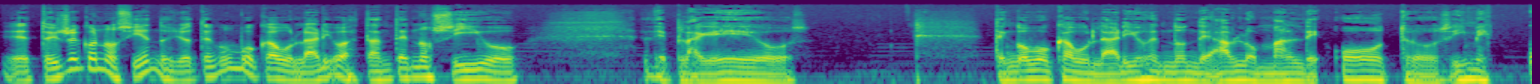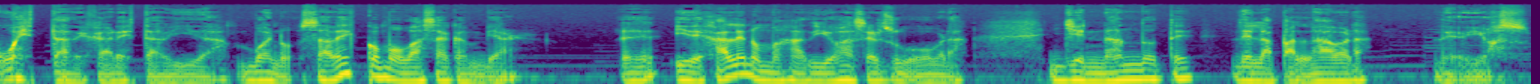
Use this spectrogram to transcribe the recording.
estoy reconociendo, yo tengo un vocabulario bastante nocivo, de plagueos. Tengo vocabularios en donde hablo mal de otros y me cuesta dejar esta vida. Bueno, ¿sabes cómo vas a cambiar? ¿Eh? Y dejarle nomás a Dios hacer su obra, llenándote de la palabra de Dios.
